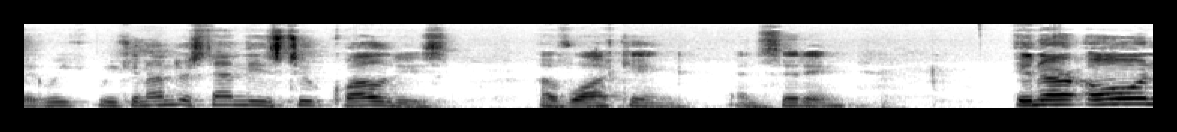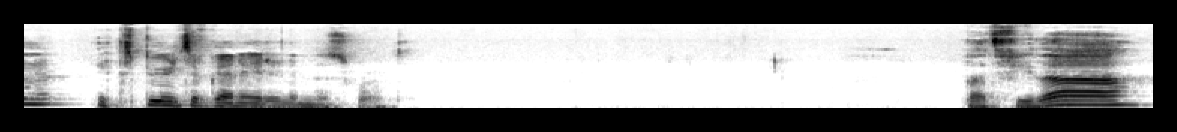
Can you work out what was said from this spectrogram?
like we, we can understand these two qualities of walking and sitting in our own experience of Gan Eden in this world. But filah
